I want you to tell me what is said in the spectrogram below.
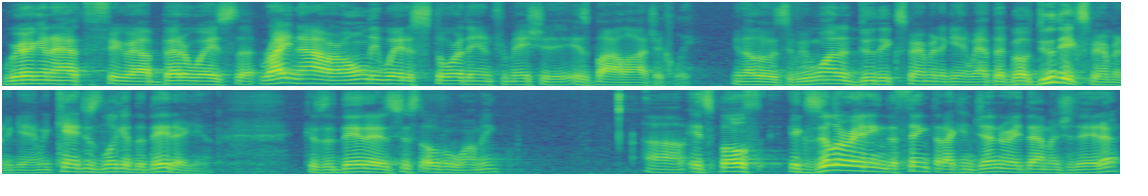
We're going to have to figure out better ways. To, right now, our only way to store the information is biologically. In other words, if we want to do the experiment again, we have to go do the experiment again. We can't just look at the data again because the data is just overwhelming. Uh, it's both exhilarating to think that I can generate that much data.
